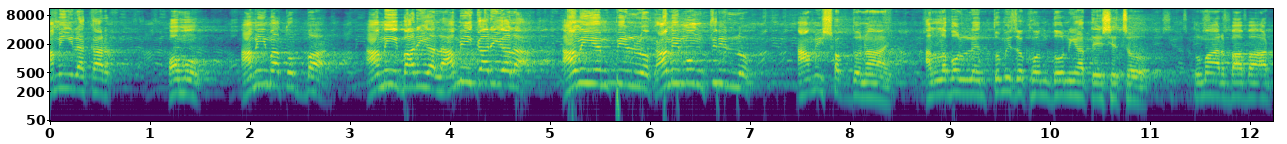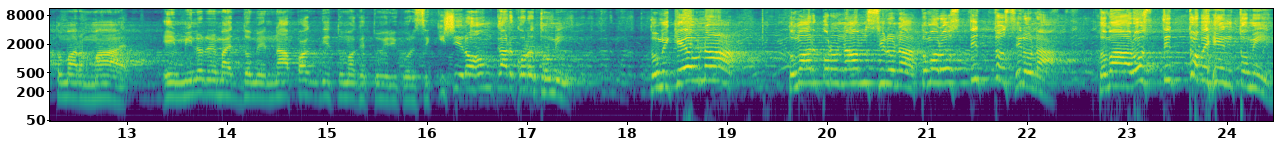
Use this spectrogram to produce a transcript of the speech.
আমি এলাকার অমক আমি মাতব্বার, আমি বাড়িওয়ালা, আমি গাড়িওয়ালা, আমি এমপির লোক, আমি মন্ত্রীর লোক আমি শব্দ নাই। আল্লাহ বললেন, তুমি যখন দুনিয়াতে এসেছ, তোমার বাবা আর তোমার মা এই মিলনের মাধ্যমে নাপাক দিয়ে তোমাকে তৈরি করেছে। কিসের অহংকার করো তুমি? তুমি কেউ না। তোমার কোনো নাম ছিল না, তোমার অস্তিত্ব ছিল না। তোমার অস্তিত্ববিহীন তুমি।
